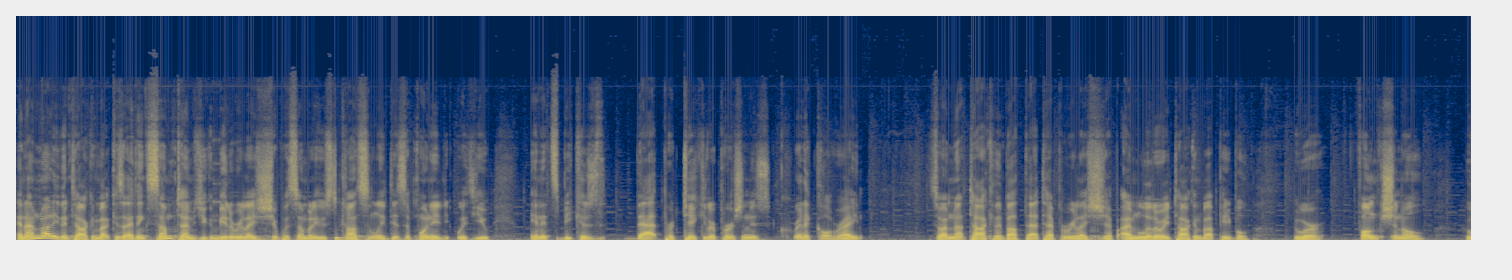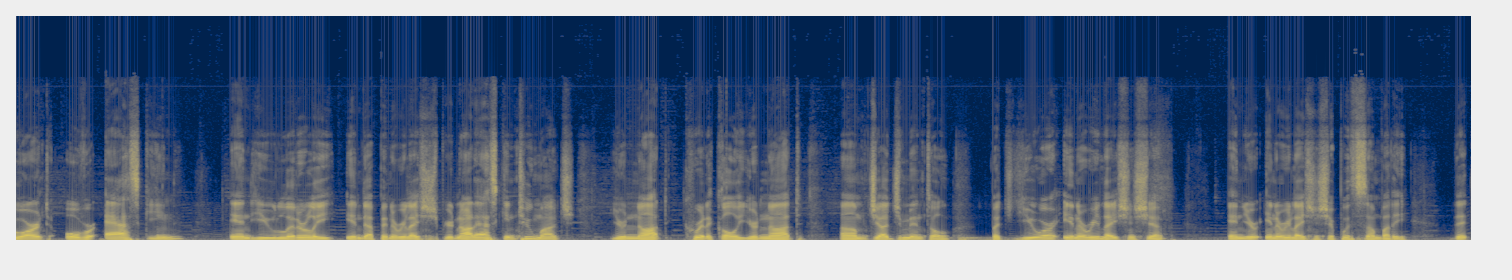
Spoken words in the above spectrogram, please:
and I'm not even talking about because I think sometimes you can be in a relationship with somebody who's constantly disappointed with you and it's because that particular person is critical, right? So I'm not talking about that type of relationship. I'm literally talking about people who are functional, who aren't over asking, and you literally end up in a relationship. You're not asking too much, you're not critical, you're not um, judgmental, but you are in a relationship and you're in a relationship with somebody that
